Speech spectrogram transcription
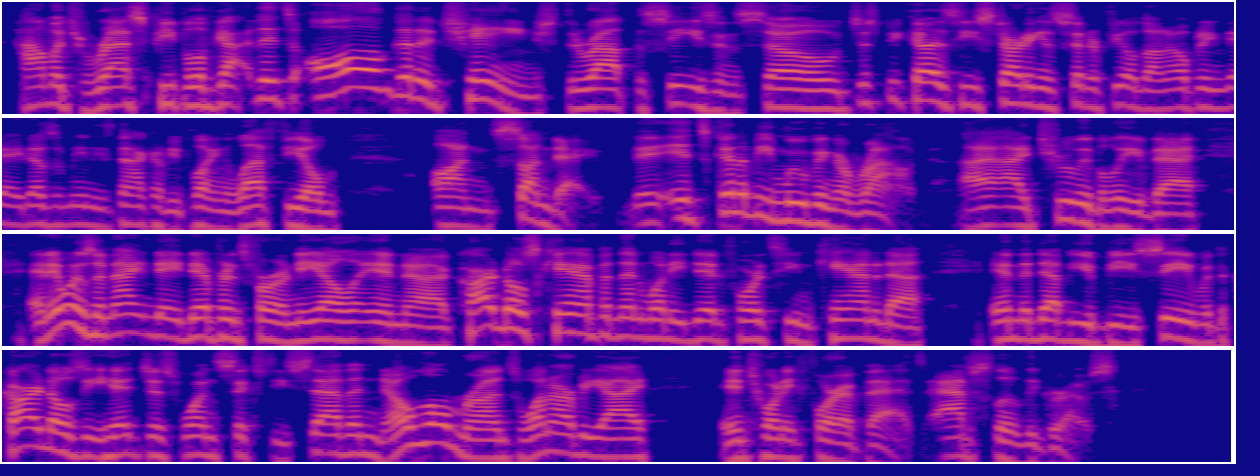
how much rest people have got. It's all going to change throughout the season. So just because he's starting in center field on opening day doesn't mean he's not going to be playing left field on Sunday. It's going to be moving around. I, I, truly believe that. And it was a night and day difference for O'Neill in uh, Cardinals camp and then what he did for Team Canada in the WBC. With the Cardinals, he hit just 167, no home runs, one RBI in 24 at bats. Absolutely gross.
